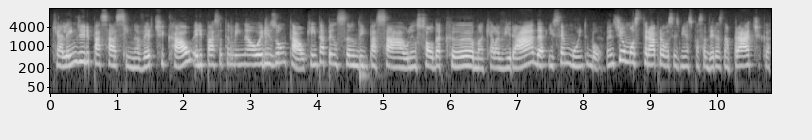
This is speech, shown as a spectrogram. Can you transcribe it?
que além de ele passar passar assim na vertical, ele passa também na horizontal. Quem está pensando em passar o lençol da cama, aquela virada, isso é muito bom. Antes de eu mostrar para vocês minhas passadeiras na prática,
